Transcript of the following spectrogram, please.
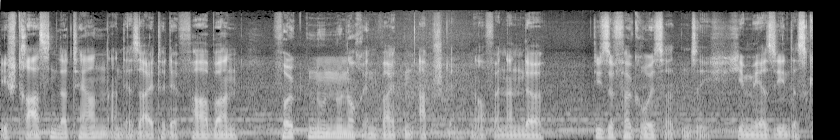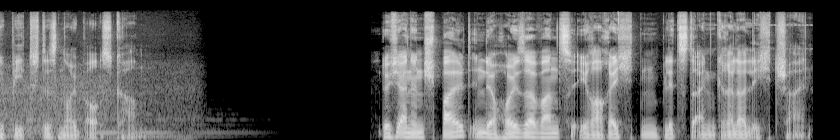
Die Straßenlaternen an der Seite der Fahrbahn folgten nun nur noch in weiten Abständen aufeinander, diese vergrößerten sich, je mehr sie in das Gebiet des Neubaus kamen. Durch einen Spalt in der Häuserwand zu ihrer Rechten blitzte ein greller Lichtschein.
